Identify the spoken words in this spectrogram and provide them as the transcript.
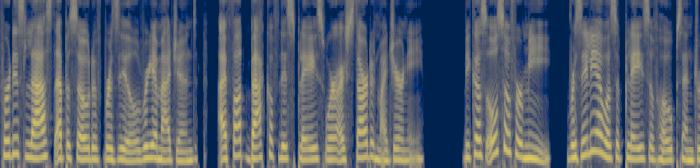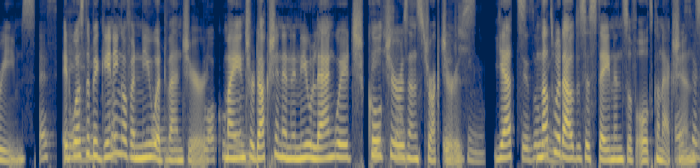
For this last episode of Brazil Reimagined, I thought back of this place where I started my journey. Because also for me, Brasilia was a place of hopes and dreams. It was the beginning of a new adventure, my introduction in a new language, cultures, and structures, yet not without the sustenance of old connections.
